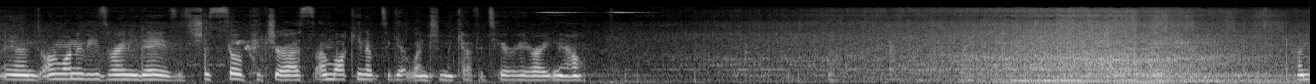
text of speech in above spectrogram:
And on one of these rainy days, it's just so picturesque. I'm walking up to get lunch in the cafeteria right now. I'm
